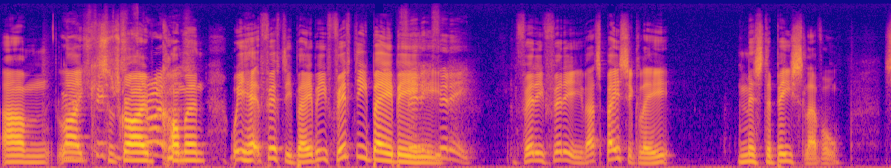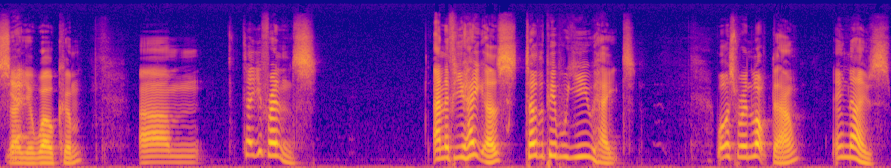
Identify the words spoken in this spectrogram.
Um, like, subscribe, comment. We hit 50, baby. 50, baby. Fitty, fitty. Fitty, fitty. That's basically Mr. Beast level. So Yeah. you're welcome. Um, tell your friends. And if you hate us, tell the people you hate. Whilst we're in lockdown, who knows?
